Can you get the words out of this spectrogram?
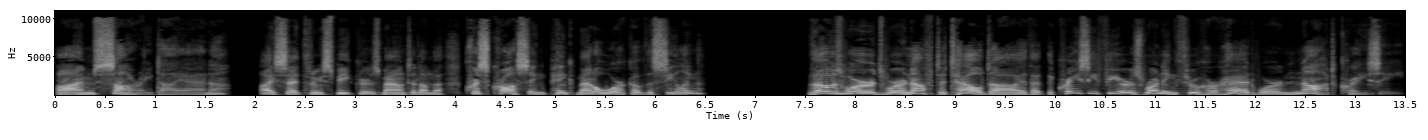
I'm sorry, Diana, I said through speakers mounted on the crisscrossing pink metalwork of the ceiling. Those words were enough to tell Di that the crazy fears running through her head were not crazy,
